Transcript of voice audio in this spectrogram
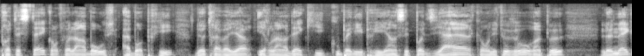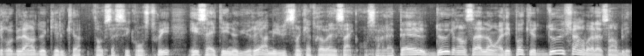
protestaient contre l'embauche à bas prix de travailleurs irlandais qui coupaient les prix. Hein. C'est pas d'hier qu'on est toujours un peu le nègre blanc de quelqu'un. Donc ça s'est construit et ça a été inauguré en 1885. On s'en rappelle, deux grands salons. À l'époque, il y a deux chambres à l'Assemblée.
